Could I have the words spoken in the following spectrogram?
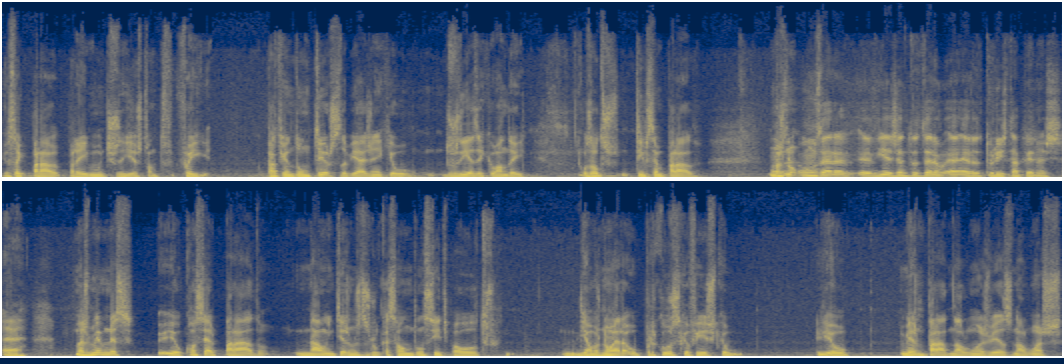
eu sei que para, parei muitos dias portanto foi praticamente um terço da viagem é que eu, dos dias é que eu andei os outros tive sempre parado mas não, Uns era eh, viajante, outros era, era turista apenas. é, mas mesmo nesses, eu considero parado, não em termos de deslocação de um sítio para outro. Digamos, não era o percurso que eu fiz, que eu, eu mesmo parado em algumas vezes, em algumas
